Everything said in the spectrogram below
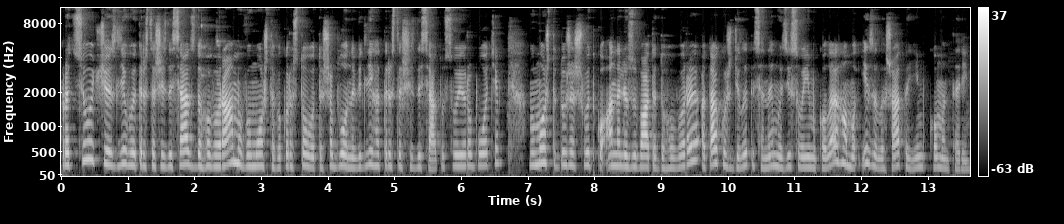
працюючи з Лігою 360 з договорами, ви можете використовувати шаблони від Ліга 360 у своїй роботі. Ви можете дуже швидко аналізувати договори, а також ділитися ними зі своїми колегами і залишати їм коментарі.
